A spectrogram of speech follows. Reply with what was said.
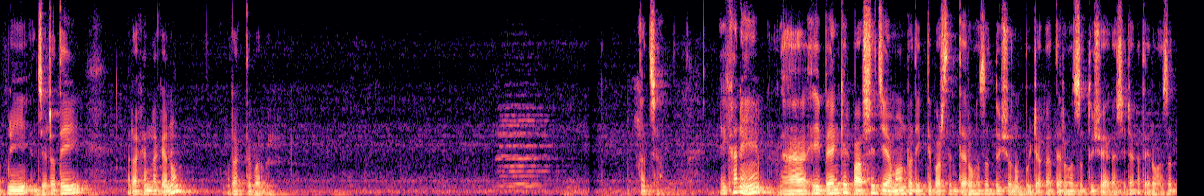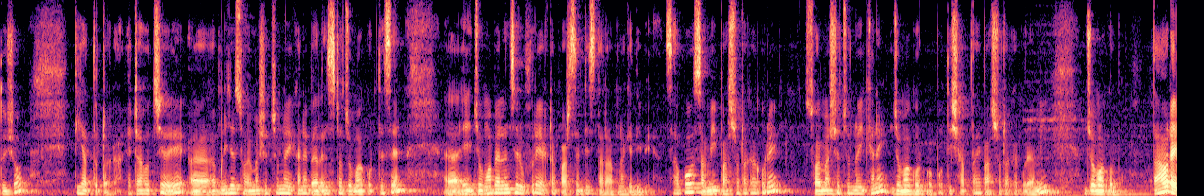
আপনি যেটাতেই রাখেন না কেন, রাখতে পারবেন। আচ্ছা। এখানে এই ব্যাংকের পাশে যে অ্যামাউন্টটা দেখতে পাচ্ছেন, তেরো হাজার দুশো নব্বই টাকা, তেরো হাজার দুশো একাশি টাকা, তেরো হাজার দুশো তিয়াত্তর টাকা। এটা হচ্ছে আপনি যে ছয় মাসের জন্য এখানে ব্যালেন্সটা জমা করতেছেন এই জমা ব্যালেন্সের উপরে একটা পার্সেন্টেজ তারা আপনাকে দিবে। সাপোজ আমি পাঁচশো টাকা করে ছয় মাসের জন্য এখানে জমা করব, প্রতি সপ্তাহে পাঁচশো টাকা করে আমি জমা করব। তাহলে,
